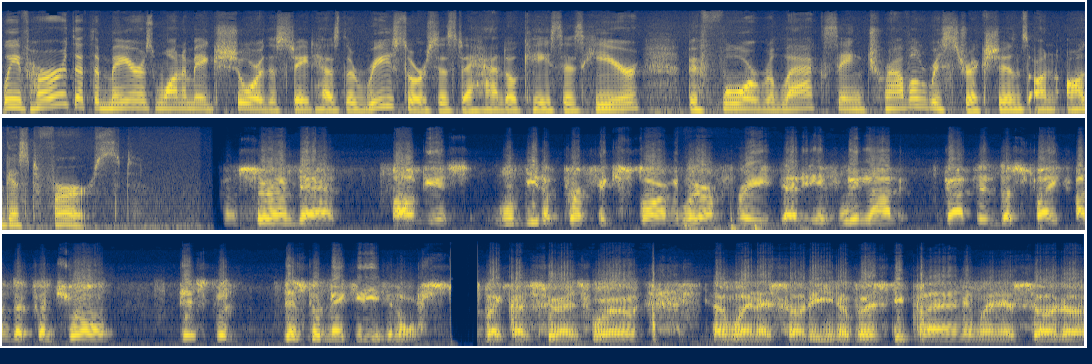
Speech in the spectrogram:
We've heard that the mayors want to make sure the state has the resources to handle cases here before relaxing travel restrictions on August 1st. Concerned that August will be the perfect storm. We're afraid that if we're not gotten the spike under control, this could this could make it even worse. My concerns were and when I saw the university plan and when I saw the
